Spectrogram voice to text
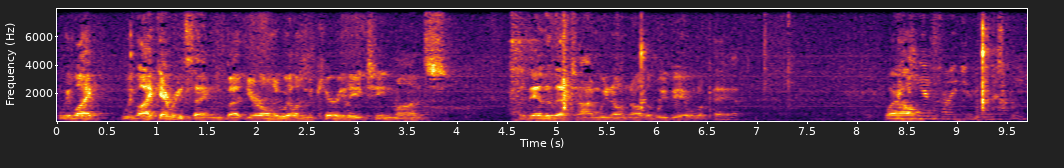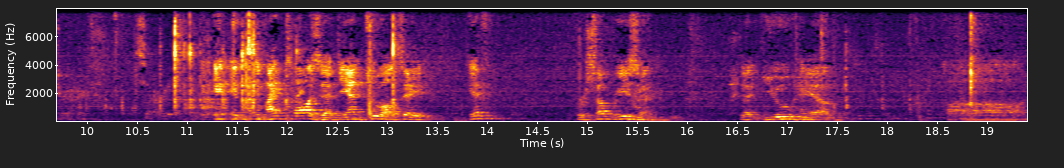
"We like we like everything, but you're only willing to carry it 18 months. At the end of that time, we don't know that we'd be able to pay it." Well, I can't find your USB drive. Sorry. In, in, in my clause at the end too, I'll say, if for some reason that you have uh,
